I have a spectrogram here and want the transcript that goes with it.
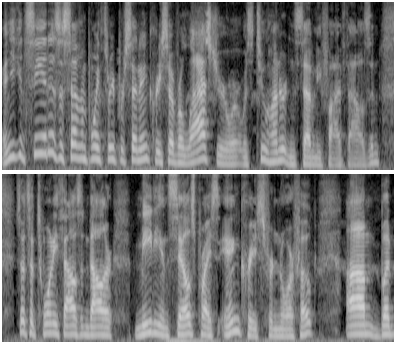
and you can see it is a 7.3% increase over last year where it was 275,000. So it's a $20,000 median sales price increase for Norfolk. Um, but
